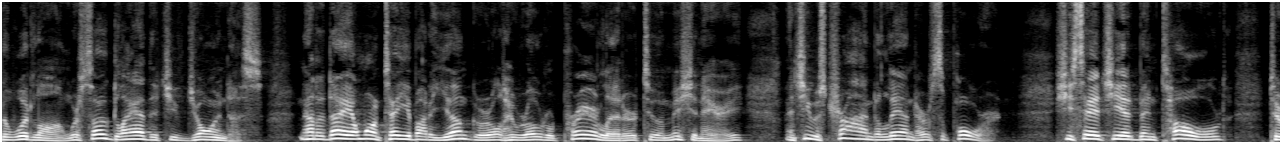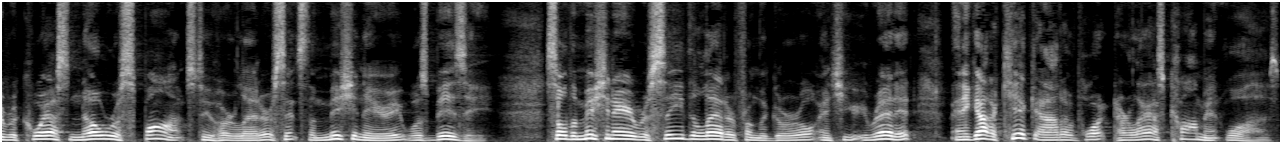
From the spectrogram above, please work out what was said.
to Woodlawn. We're so glad that you've joined us. Now, today I want to tell you about a young girl who wrote a prayer letter to a missionary, and she was trying to lend her support. She said she had been told to request no response to her letter since the missionary was busy. So the missionary received the letter from the girl and she read it, and he got a kick out of what her last comment was.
